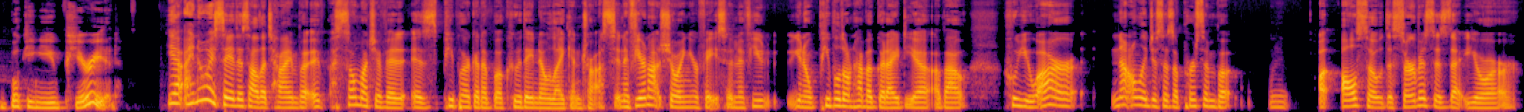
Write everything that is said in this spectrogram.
booking you. Period. Yeah, I know I say this all the time, but it, so much of it is people are going to book who they know, like, and trust. And if you're not showing your face, and if you, you know, people don't have a good idea about who you are, not only just as a person, but uh, also the services that you're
